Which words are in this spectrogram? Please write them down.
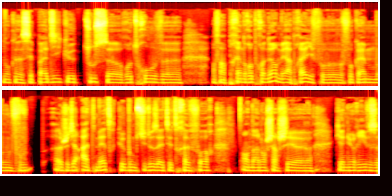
donc, c'est pas dit que tous retrouvent, enfin, prennent repreneur, mais après, il faut, faut quand même je veux dire, admettre que Boom Studios a été très fort en allant chercher euh, Kenny Reeves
